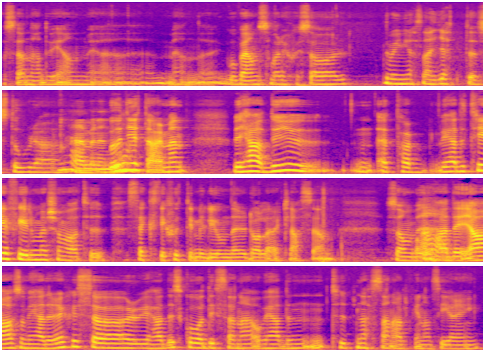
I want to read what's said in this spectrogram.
Och sen hade vi en med, med en god vän som var regissör. Det var inga sådana jättestora Nej, men budgetar. Men vi hade ju ett par, vi hade tre filmer som var typ 60-70 miljoner dollar klassen. Som vi, Wow. hade, ja, som vi hade regissör, vi hade skådisarna och vi hade typ nästan all finansiering.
